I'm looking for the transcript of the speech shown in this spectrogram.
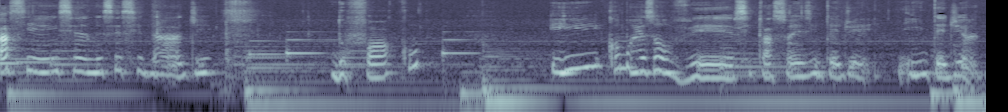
paciência, a necessidade do foco e como resolver situações entediantes.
